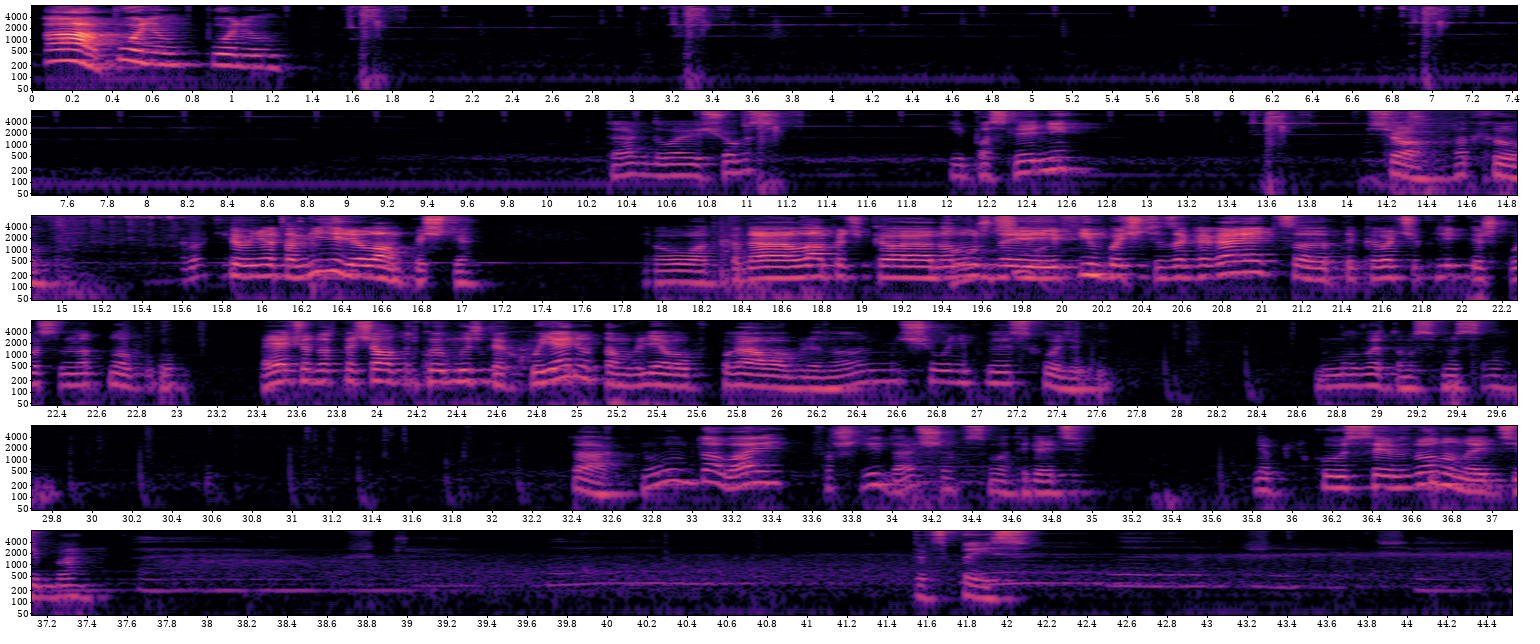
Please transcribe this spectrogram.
А, понял, понял. Так, давай еще раз. И последний. Все, открыл. Короче, у него там видели лампочки? Вот, когда лампочка на нужной фимпочке загорается, ты, короче, кликаешь просто на кнопку. А я что-то сначала такой мышкой хуярил там влево-вправо, блин, но ничего не происходит. Ну, в этом смысл. Так, ну давай, пошли дальше смотреть. Мне бы такую сейф-зону найти бы. Dead Space.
